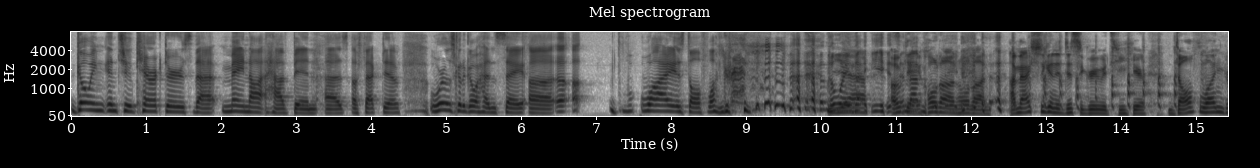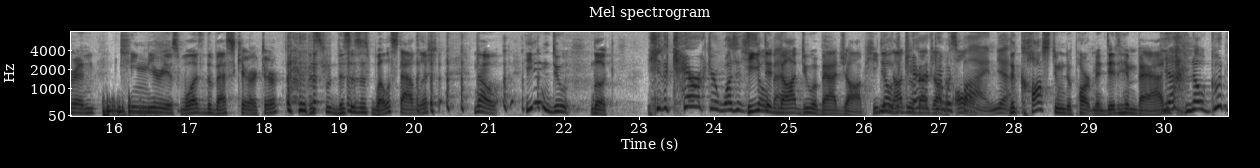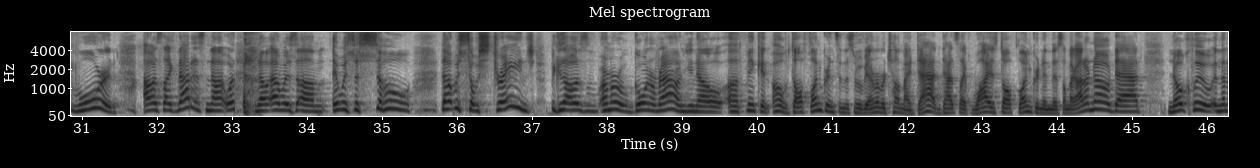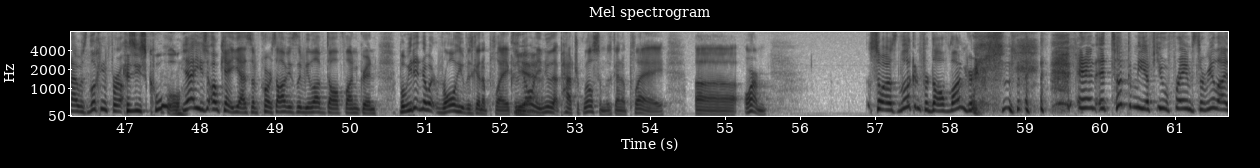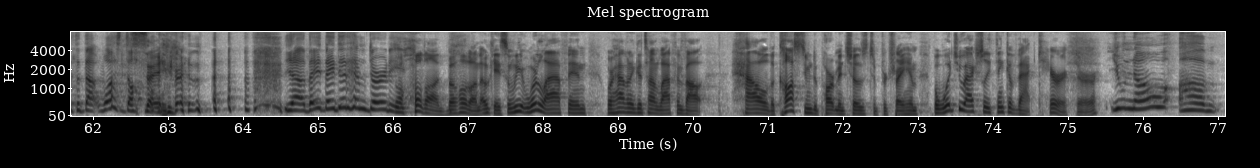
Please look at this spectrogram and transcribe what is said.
going into characters that may not have been as effective, we're just going to go ahead and say, uh, uh, uh, why is Dolph Lundgren the way that he is? Okay, hold on, hold on. I'm actually going to disagree with you here. Dolph Lundgren, King Nereus was the best character. This this is well established. No, he didn't do. Look, He, the character wasn't. he so did bad. not do a bad job. He did No, not do a bad job was at all. fine, yeah. the costume department did him bad. Yeah, no, good lord. I was like, that is not what no, I was um it was just so that was so strange because I was I remember going around, you know, uh, thinking, oh, Dolph Lundgren's in this movie. I remember telling my dad, Dad's like, why is Dolph Lundgren in this? I'm like, I don't know, Dad. No clue. And then I was looking for because he's cool. yeah, he's okay. Yes, of course. Obviously, we love Dolph Lundgren, but we didn't know what role he was going to play because we already knew that Patrick Wilson was going to play uh, Orm. So I was looking for Dolph Lundgren, and it took me a few frames to realize that that was Dolph Same. Lundgren. yeah, they they did him dirty. Well, hold on, but hold on. Okay, so we we're laughing, we're having a good time laughing about how the costume department chose to portray him. But what do you actually think of that character? You know, um,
